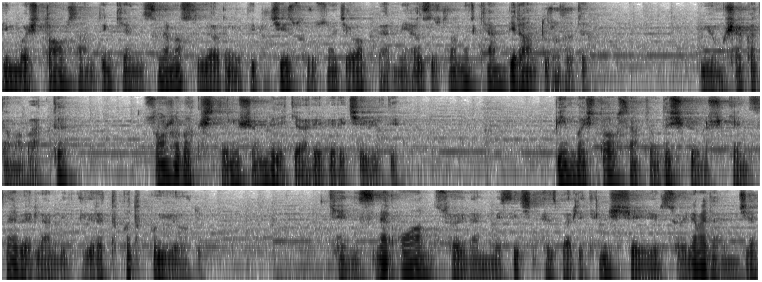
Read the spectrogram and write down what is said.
binbaşı Townsend'in kendisine nasıl yardım edebileceği sorusuna cevap vermeye hazırlanırken bir an duraladı. Yumuşak adama baktı, sonra bakışlarını şömledeki alevlere çevirdi. Binbaşı Townsend'in dış görünüşü kendisine verilen bilgilere tıpatıp uyuyordu. Kendisine o an söylenmesi için ezberletilmiş şeyleri söylemeden önce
